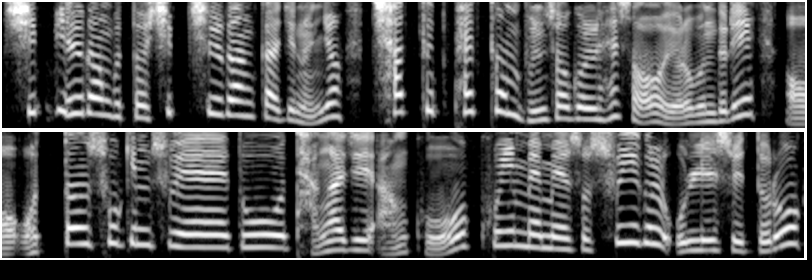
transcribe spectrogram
11강부터 17강까지는요, 차트 패턴 분석을 해서 여러분들이 어, 어떤 속임수에도 당하지 않고 코인 매매에서 수익을 올릴 수 있도록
